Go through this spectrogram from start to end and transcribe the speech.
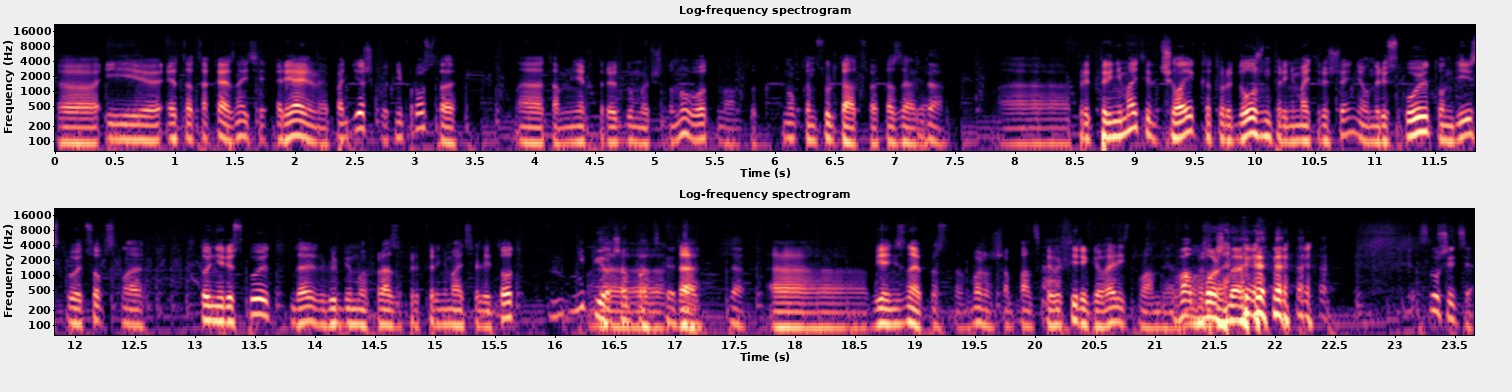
Э, И это такая, знаете, реальная поддержка. Вот не просто там некоторые думают, что ну вот нам тут ну, консультацию оказали. Да. Предприниматель, человек, который должен принимать решения, он рискует, он действует, собственно, кто не рискует, да, любимая фраза предпринимателей, тот, Не пьет Э, шампанское, да. да. да. э, я не знаю, просто можно шампанское в эфире говорить вам, наверное, Вам можно. Слушайте,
